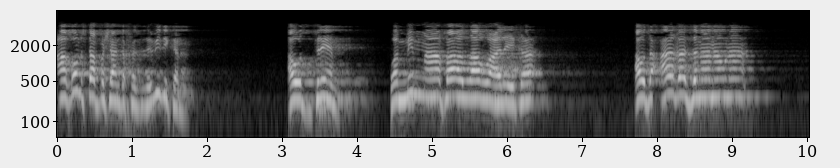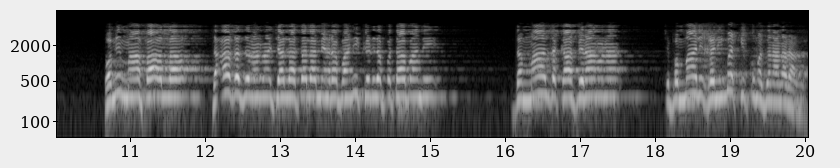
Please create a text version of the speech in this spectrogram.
هغه هم ستا پشان د خزلوی دي کنه او دریم ومما فا الله عليك او د هغه زنانونه ومما فعل الله دا هغه زنانه چې الله تعالی مهرباني کړې ده پتا باندې د مال د کافرانو نه چې په مال غنیمت کې کومه زنانه راغله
